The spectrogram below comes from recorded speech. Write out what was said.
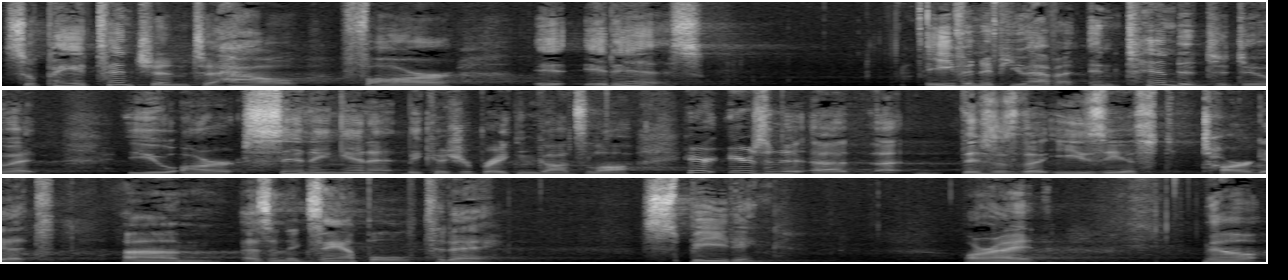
So pay attention to how far it, it is. Even if you haven't intended to do it, you are sinning in it because you're breaking God's law. Here, here's an, uh, uh, this is the easiest target um, as an example today speeding. All right? Now,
